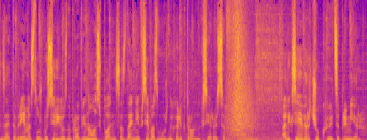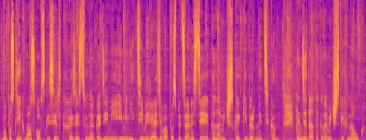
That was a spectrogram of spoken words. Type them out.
За это время служба серьезно продвинулась в плане создания всевозможных электронных сервисов. Алексей Верчук, вице-премьер, выпускник Московской сельскохозяйственной академии имени Тимирязева по специальности экономическая кибернетика. Кандидат экономических наук.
